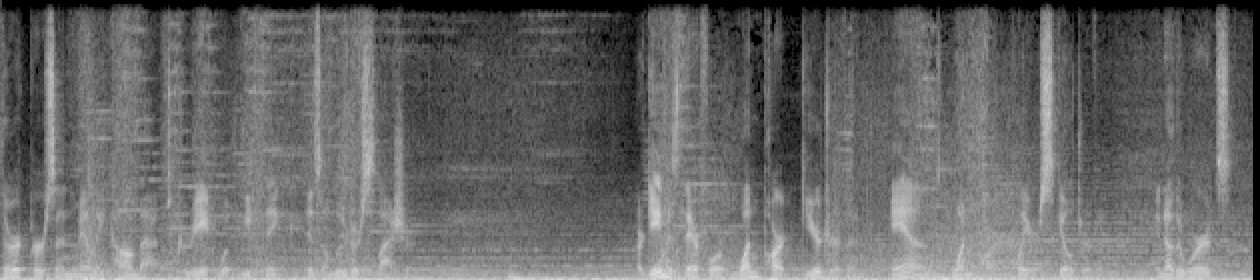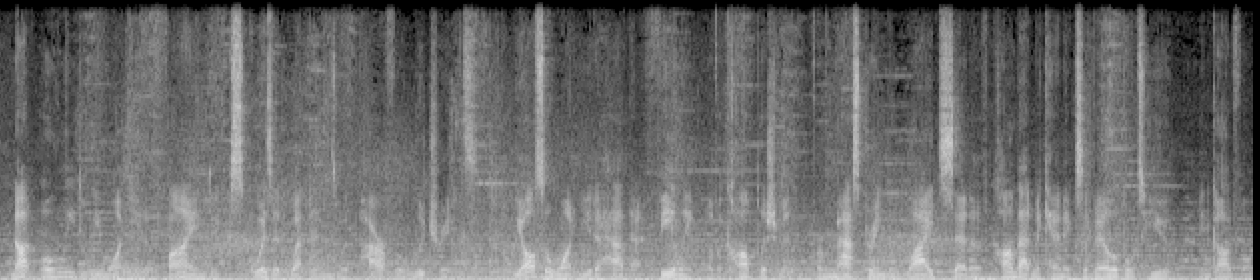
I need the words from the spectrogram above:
third-person melee combat to create what we think is a looter slasher. Our game is therefore one part gear-driven and one part player skill-driven. In other words, not only do we want you to find exquisite weapons with powerful loot traits, but we also want you to have that feeling of accomplishment for mastering the wide set of combat mechanics available to you in Godfall.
